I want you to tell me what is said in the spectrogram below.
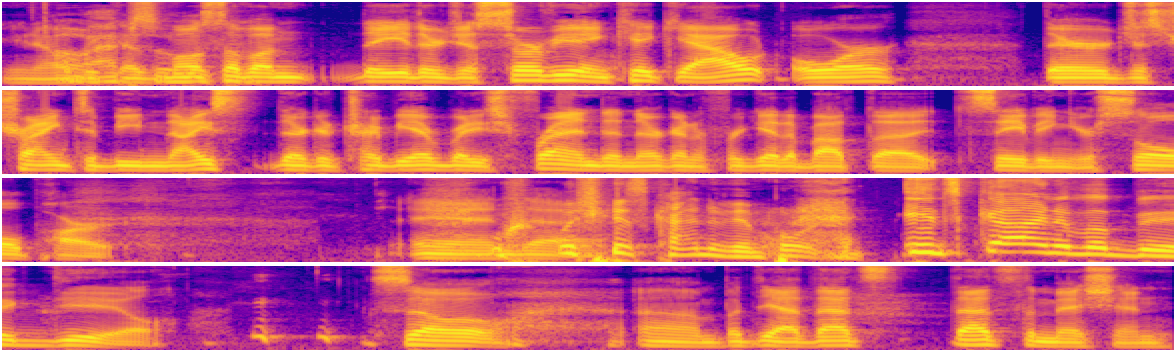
you know Oh, because most of them they either just serve you and kick you out or they're just trying to be nice they're going to try to be everybody's friend and they're going to forget about the saving your soul part and uh, Which is kind of important. it's kind of a big deal. So, um, but yeah, that's that's the mission,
